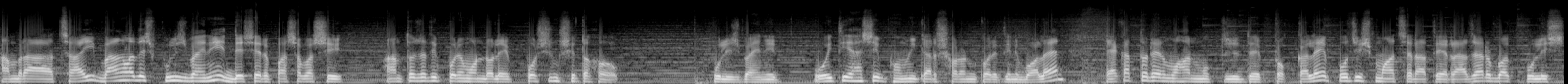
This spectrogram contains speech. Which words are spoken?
আমরা চাই বাংলাদেশ পুলিশ বাহিনী দেশের পাশাপাশি আন্তর্জাতিক পরিমণ্ডলে প্রশংসিত হোক। পুলিশ বাহিনীর ঐতিহাসিক ভূমিকার স্মরণ করে তিনি বলেন, একাত্তরের মহান মুক্তিযুদ্ধের প্রকালে পঁচিশ মার্চ রাতে রাজারবাগ পুলিশ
